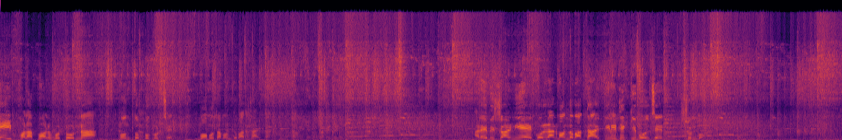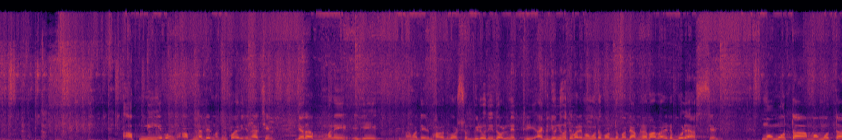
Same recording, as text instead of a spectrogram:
এই ফলাফল হতো না, মন্তব্য করছেন। মমতা বন্দ্যোপাধ্যায়। আর এই বিষয় নিয়ে কল্যাণ বন্দ্যোপাধ্যায়, তিনি ঠিক কি বলছেন, শুনব। আপনি এবং আপনাদের মতন কয়েকজন আছেন, যারা মানে এই যে আমাদের ভারতবর্ষ বিরোধী দলনেত্রী একজনই হতে পারে মমতা বন্দ্যোপাধ্যায়। আপনারা বারবার এটা বলে আসছেন। মমতা মমতা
